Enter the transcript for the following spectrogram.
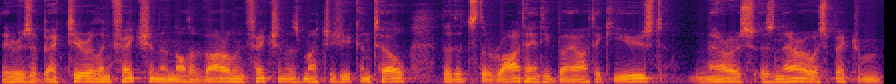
there is a bacterial infection and not a viral infection as much as you can tell, that it's the right antibiotic used, narrow, as narrow a spectrum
